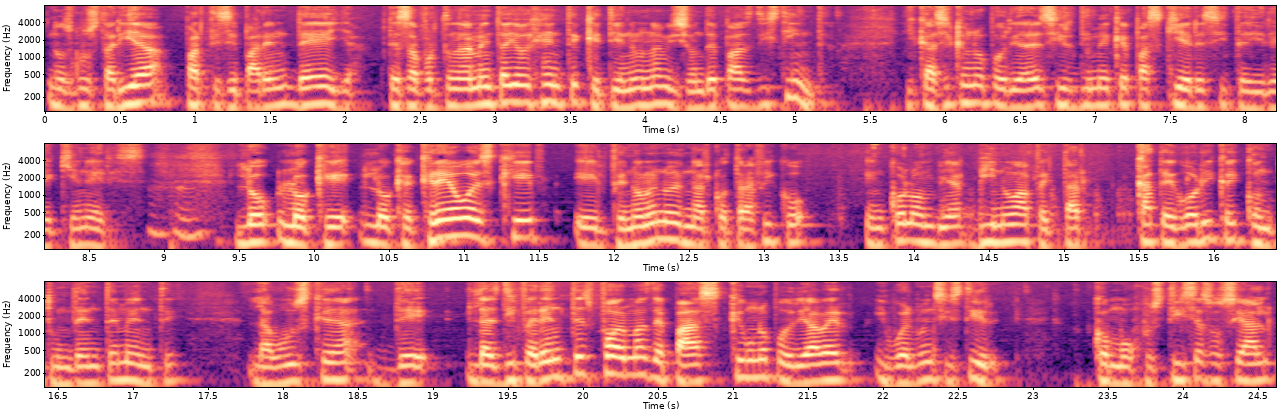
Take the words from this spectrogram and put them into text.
nos gustaría participar en, de ella. Desafortunadamente hay gente que tiene una visión de paz distinta. Y casi que uno podría decir, dime qué paz quieres y te diré quién eres. Uh -huh. lo, lo, que, lo que creo es que el fenómeno del narcotráfico en Colombia vino a afectar categórica y contundentemente la búsqueda de las diferentes formas de paz que uno podría ver, y vuelvo a insistir, como justicia social,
